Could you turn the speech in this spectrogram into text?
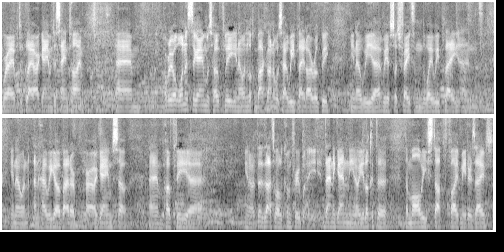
we're able to play our game at the same time. Um, probably what won us the game was hopefully, you know, and looking back on it was how we played our rugby. You know, we uh, we have such faith in the way we play and you know and, and how we go about our, our, games. So um, hopefully. Uh, you know th- that's what will come through. But then again, you know, you look at the the maul we stopped five meters out,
